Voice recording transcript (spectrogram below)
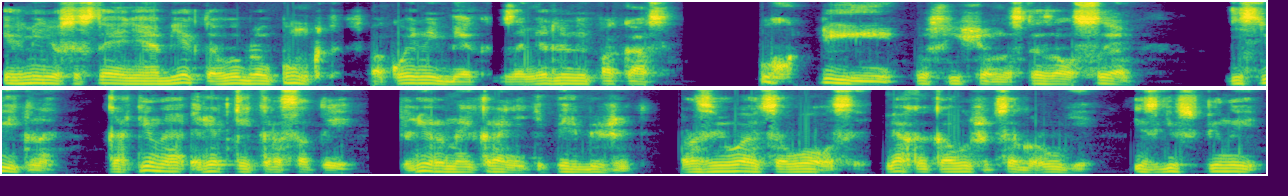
и в меню состояния объекта выбрал пункт «Спокойный бег», «Замедленный показ». «Ух ты!» – восхищенно сказал Сэм. «Действительно, картина редкой красоты. Лира на экране теперь бежит. Развиваются волосы, мягко колышутся груди, изгиб спины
